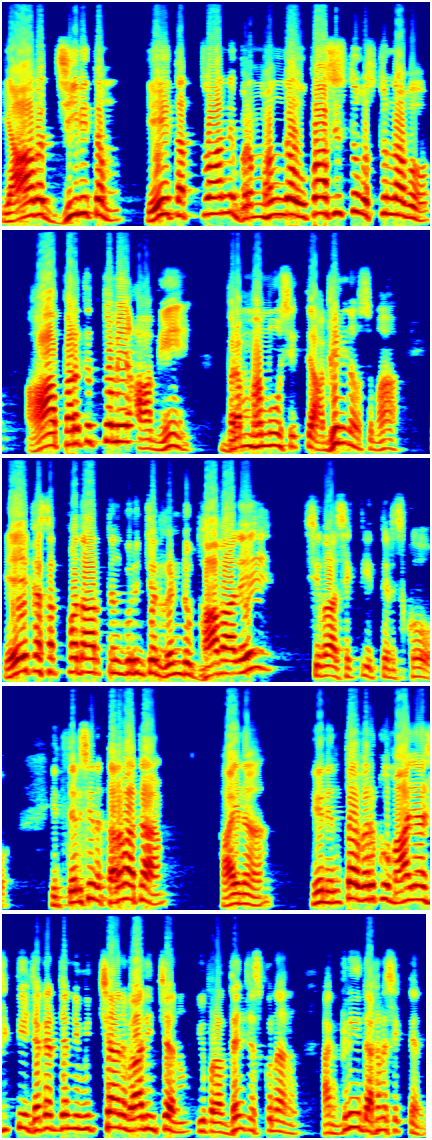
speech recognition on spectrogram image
యావత్ జీవితం ఏ తత్వాన్ని బ్రహ్మంగా ఉపాసిస్తూ వస్తున్నావో ఆ పరతత్వమే ఆమె. బ్రహ్మము శక్తి అభిన్నం సుమా. ఏక సత్పదార్థం గురించి రెండు భావాలే శివాశక్తి ఇది తెలుసుకో. ఇది తెలిసిన తర్వాత ఆయన నేను ఇంతవరకు మాయాశక్తి జగజ్జన్ని మిథ్యా అని వాదించాను. ఇప్పుడు అర్థం చేసుకున్నాను. అగ్ని దహన శక్తి అని.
